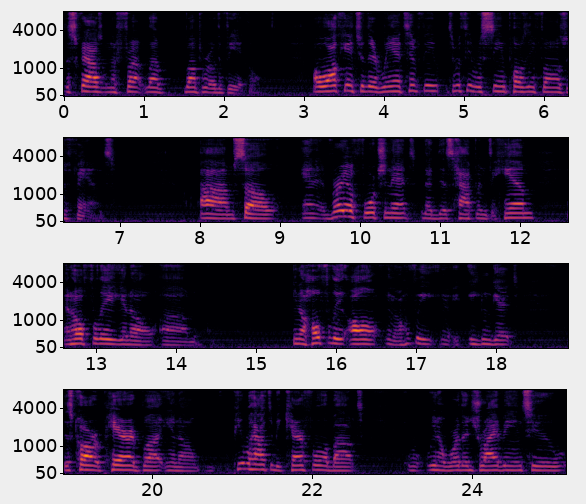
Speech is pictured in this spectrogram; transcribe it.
the scratches on the front left bumper of the vehicle. While walking into the arena, Timothée, Timothée was seen posing photos with fans. Um, so, and very unfortunate that this happened to him, and hopefully, you know, um, you know, hopefully all, you know, hopefully you know, he can get his car repaired, but you know, people have to be careful about you know where they're driving to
